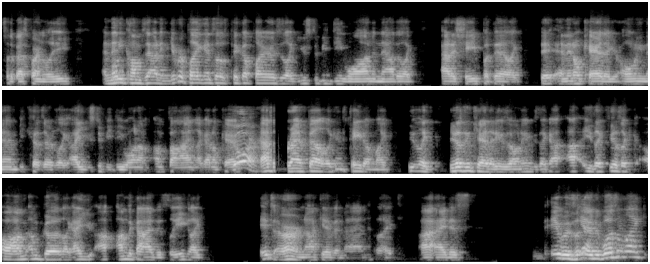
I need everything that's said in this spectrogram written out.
for the best player in the league. And then he comes out and you ever play against those pickup players who like used to be D1 and now they're like out of shape, but they're like they, and they don't care that you're owning them because they're like, I used to be D1. I'm, I'm fine. Like, I don't care. Sure. That's what Brad felt against Tatum. Like, he, like he doesn't care that he was owning him. He's like, I, I, he like feels like, oh, I'm, I'm good. Like, I, I, am the guy in this league. Like, it's earned, not given, man. Like, I, I just, it was, yeah. and it wasn't like,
